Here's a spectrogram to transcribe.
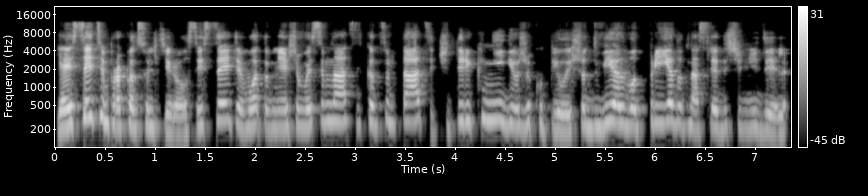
я и с этим проконсультировался, и с этим, вот у меня еще 18 консультаций, 4 книги уже купила, еще 2 вот приедут на следующей неделе.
